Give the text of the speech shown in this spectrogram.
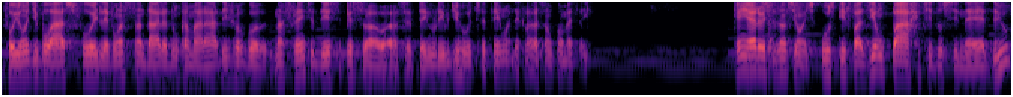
Foi onde Boaz foi, levou uma sandália de um camarada e jogou na frente desse pessoal. Você tem no livro de Ruth, você tem uma declaração como essa aí. Quem eram esses anciões? Os que faziam parte do sinédrio,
